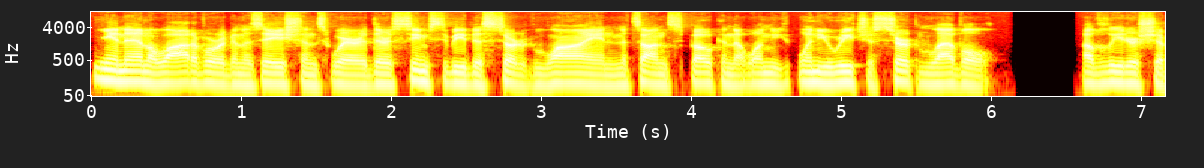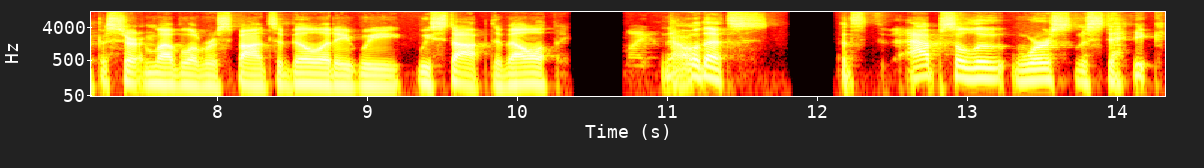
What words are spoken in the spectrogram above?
seen in a lot of organizations where there seems to be this sort of line that's unspoken that when you when you reach a certain level of leadership, a certain level of responsibility, we we stop developing. Like, no, that's that's absolute worst mistake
